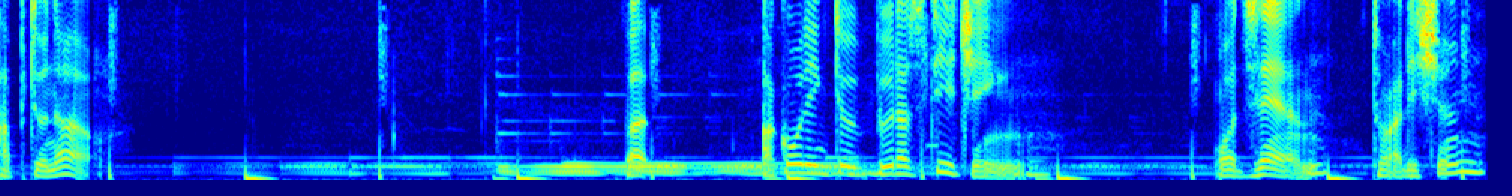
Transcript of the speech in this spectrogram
up to now. But according to Buddha's teaching or Zen tradition,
